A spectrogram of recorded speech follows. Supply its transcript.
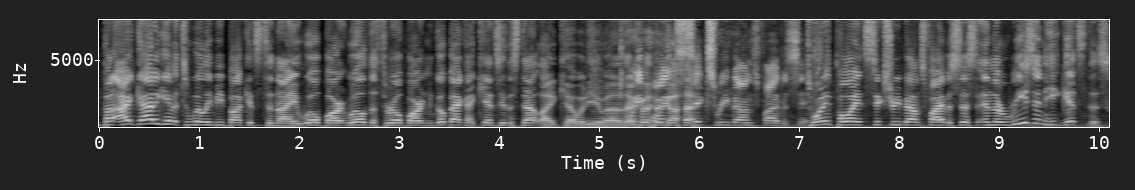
But I got to give it to Willie B. Buckets tonight. Will Bart, Will the Thrill Barton. Go back. I can't see the stat line. Kel, what do you? Uh, there 20 points, 6 rebounds, 5 assists. 20 points, six rebounds, five assists. And the reason he gets this,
